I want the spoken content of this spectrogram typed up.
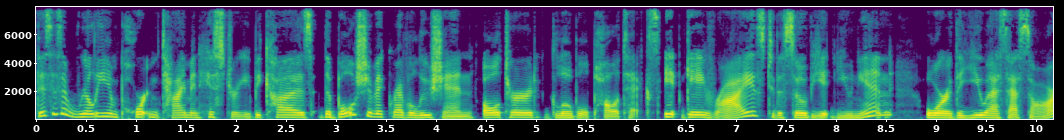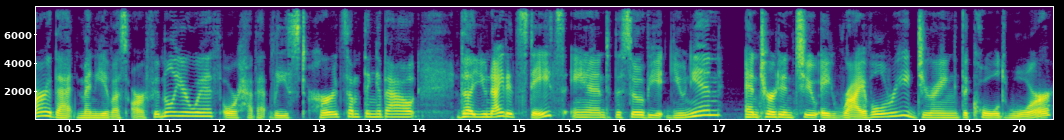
This is a really important time in history because the Bolshevik Revolution altered global politics. It gave rise to the Soviet Union, or the USSR that many of us are familiar with or have at least heard something about. The United States and the Soviet Union entered into a rivalry during the Cold War.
